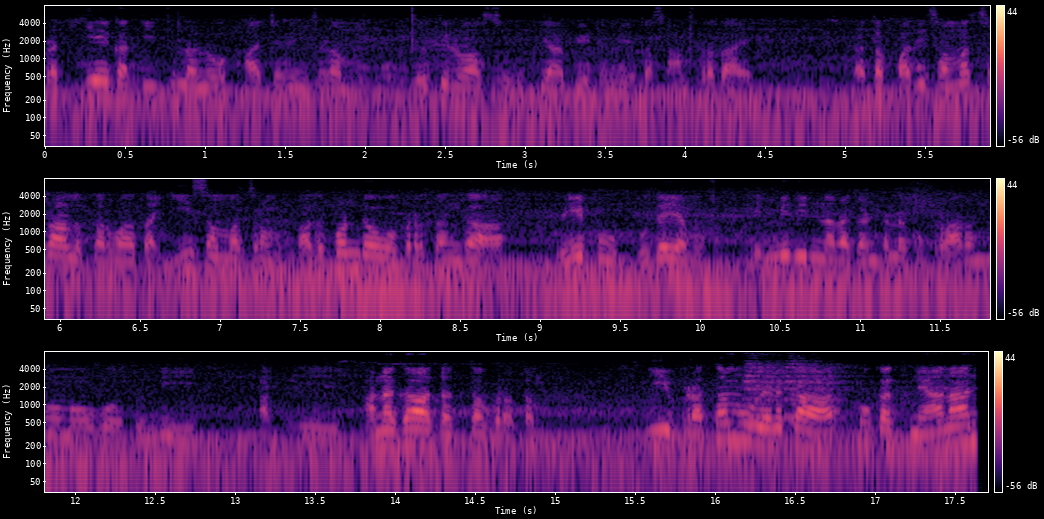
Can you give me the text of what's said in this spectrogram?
ప్రత్యేక తిథులలో ఆచరించడం జ్యోతిర్వాసు విద్యాపీఠం యొక్క సాంప్రదాయం. గత పది సంవత్సరాల తర్వాత ఈ సంవత్సరం పదకొండవ వ్రతంగా రేపు ఉదయం ఎనిమిదిన్నర గంటలకు ప్రారంభమవబోతుంది. అనగా దత్త వ్రతం ఈ వ్రతము వెనుక ఒక జ్ఞానాన్ని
